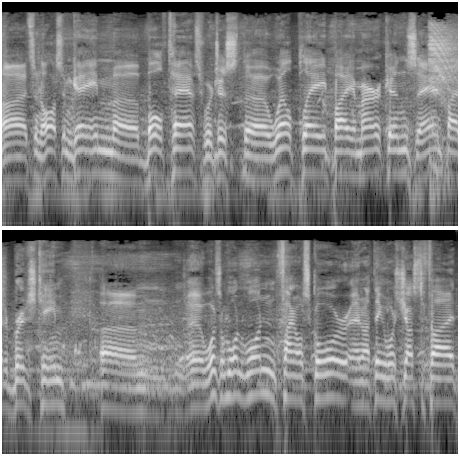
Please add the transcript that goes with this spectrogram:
Uh, it's an awesome game. Uh, both halves were just uh, well played by Americans and by the British team. Um, it was a 1-1 final score, and I think it was justified.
